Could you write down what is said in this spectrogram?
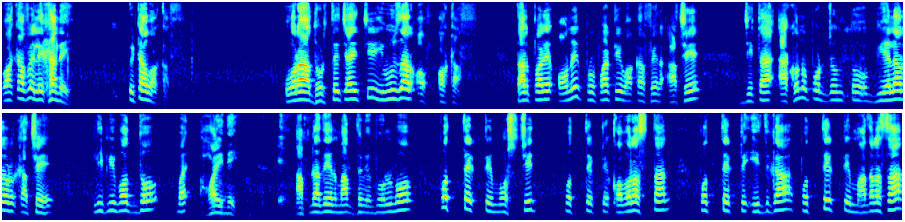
ওয়াকাফে লেখা নেই। এটা ওয়াকাফ। ওরা ধরতে চাইছে ইউজার অফ ওয়াকাফ। তারপরে অনেক প্রপার্টি ওয়াকাফের আছে, যেটা এখনও পর্যন্ত বিএলআরওর কাছে লিপিবদ্ধ বা হয়নি। আপনাদের মাধ্যমে বলব, প্রত্যেকটি মসজিদ প্রত্যেকটি কবরস্থান, প্রত্যেকটি ঈদগাহ, প্রত্যেকটি মাদ্রাসা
